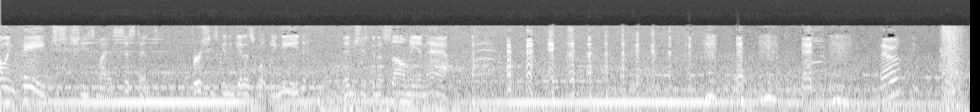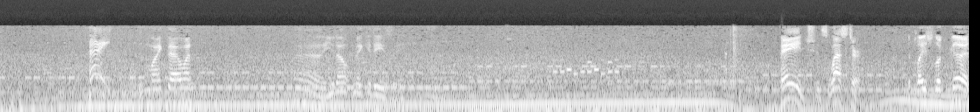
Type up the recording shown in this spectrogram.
Calling Paige. She's my assistant. First, she's to get us what we need. Then she's to saw me in half. no? Hey! Didn't like that one? Uh, you don't make it easy. Paige, it's Lester. The place looked good.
